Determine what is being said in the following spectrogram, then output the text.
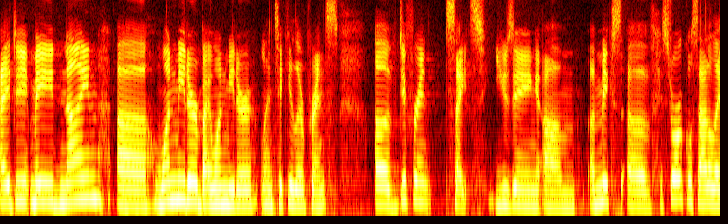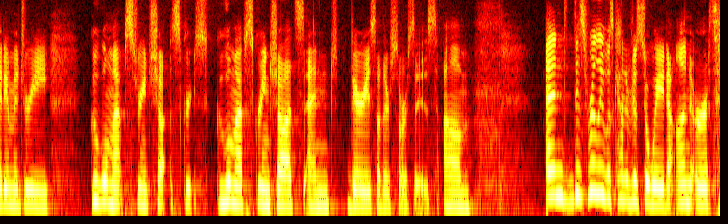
I made nine uh, one meter by one meter lenticular prints of different sites using um, a mix of historical satellite imagery, Google Maps, screenshot, Google Maps screenshots and various other sources. Um, and this really was kind of just a way to unearth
